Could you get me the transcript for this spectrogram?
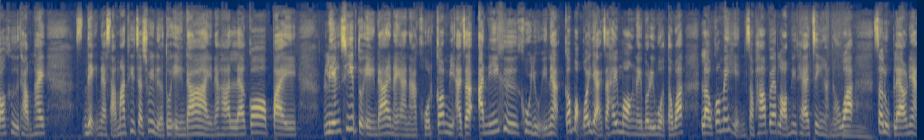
ก็คือทำให้เด็กเนี่ยสามารถที่จะช่วยเหลือตัวเองได้นะคะ แล้วก็ไปเลี้ยงชีพตัวเองได้ในอนาคตก็มีอาจจะอันนี้คือครูหยุยเนี่ยก็บอกว่าอยากจะให้มองในบริบท แต่ว่าเราก็ไม่เห็นสภาพแวดล้อมที่แท้จริงอะนะว่าสรุปแล้วเนี่ย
